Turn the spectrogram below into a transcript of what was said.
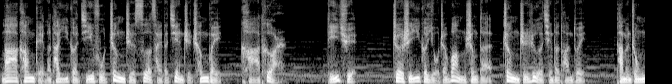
拉康给了他一个极富政治色彩的建制称谓——卡特尔。的确，这是一个有着旺盛的政治热情的团队。他们中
